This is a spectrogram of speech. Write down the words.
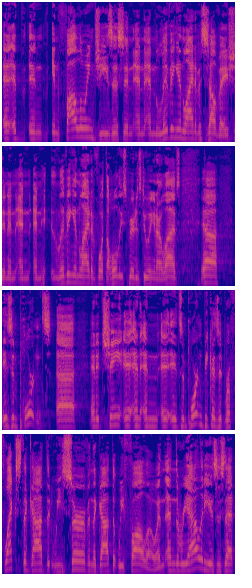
in in following Jesus and, and, and living in light of His salvation and, and, and living in light of what the Holy Spirit is doing in our lives uh, is important. Uh, and it cha- and and it's important because it reflects the God that we serve and the God that we follow. And and the reality is is that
